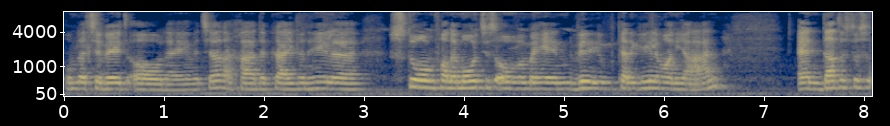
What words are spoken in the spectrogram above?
omdat je weet, oh nee, weet je, dan, ga, dan krijg je een hele storm van emoties over me heen, wil, kan ik helemaal niet aan. en dat is dus,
